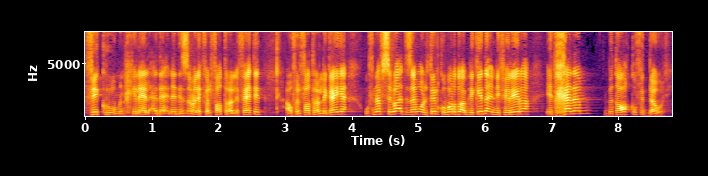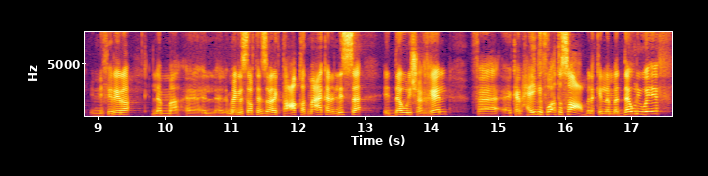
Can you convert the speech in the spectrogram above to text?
فكره من خلال أداء نادي الزمالك في الفترة اللي فاتت أو في الفترة اللي جاية. وفي نفس الوقت زي ما قلت لكم برضه قبل كده إن فيريرا اتخدم بتوقف الدوري. إن فيريرا لما آه، مجلس إدارة الزمالك تعاقد معاه كان لسه الدوري شغال فكان هيجي في وقت صعب. لكن لما الدوري وقف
